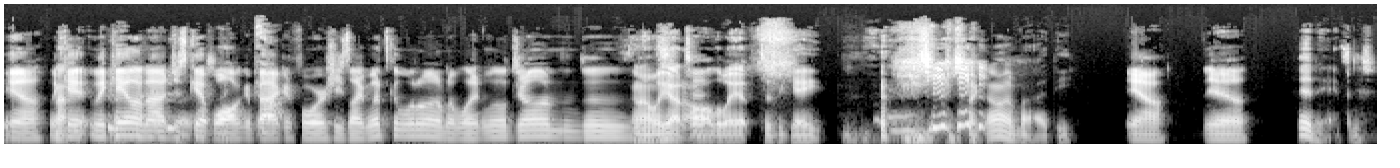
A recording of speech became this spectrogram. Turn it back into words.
Yeah, Not- Micha- Michaela and I just kept walking it's back and forth. She's like, "What's going on?" I'm like, "Well, John." does- No, we got all the way up to the gate. She's like, oh, I have my ID. Yeah, yeah. It happens.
